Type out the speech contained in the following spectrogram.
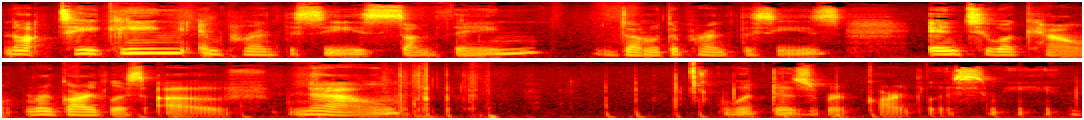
Not taking in parentheses something, done with the parentheses, into account, regardless of. Now, what does regardless mean?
